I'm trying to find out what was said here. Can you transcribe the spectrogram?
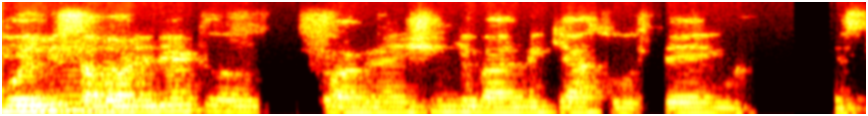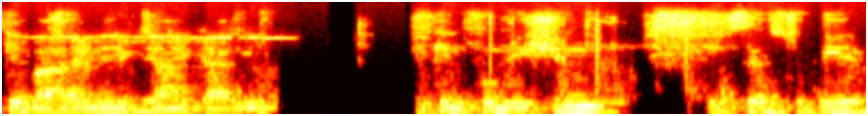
कोई भी सबऑर्डिनेट ऑर्गेनाइजेशन के बारे में क्या सोचते हैं? इसके बारे में जानकारी एक इंफॉर्मेशन इससे सुपीरियर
